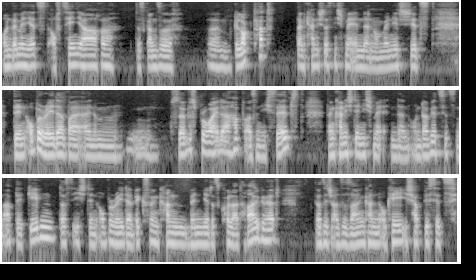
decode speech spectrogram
Und wenn man jetzt auf zehn Jahre das Ganze ähm, gelockt hat, dann kann ich das nicht mehr ändern. Und wenn ich jetzt den Operator bei einem mm, Service Provider habe, also nicht selbst, dann kann ich den nicht mehr ändern. Und da wird es jetzt ein Update geben, dass ich den Operator wechseln kann, wenn mir das Kollateral gehört. Dass ich also sagen kann, okay, ich habe bis jetzt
